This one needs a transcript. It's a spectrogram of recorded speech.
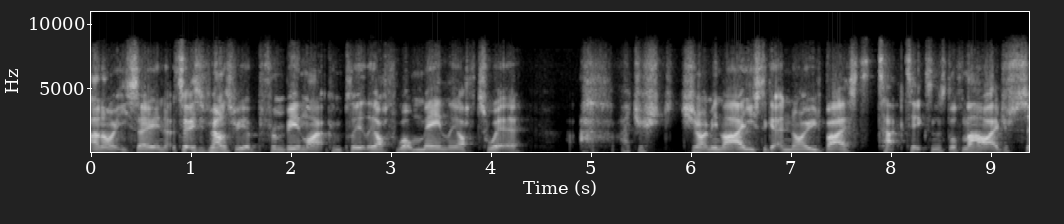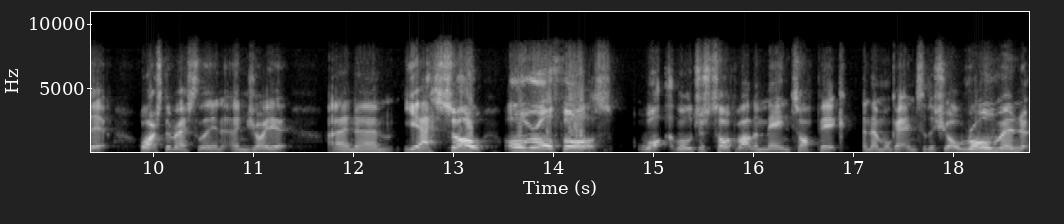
I know what you're saying. So, to be honest with you, from being like completely off, well, mainly off Twitter, I just, you know what I mean? Like, I used to get annoyed by tactics and stuff. Now I just sit, watch the wrestling, enjoy it. And um, yeah, so overall thoughts. What we'll just talk about the main topic and then we'll get into the show. Roman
